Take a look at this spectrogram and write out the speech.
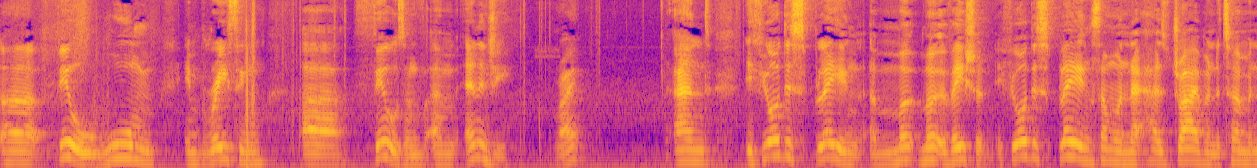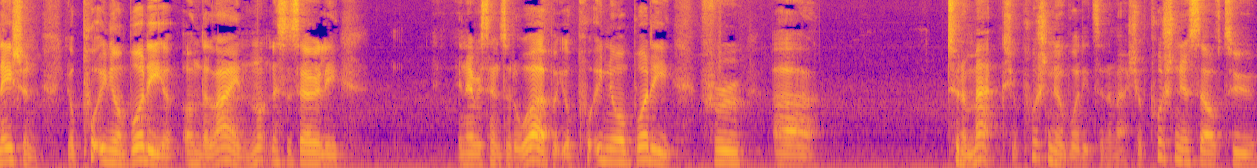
uh, feel warm, embracing uh, feels and um, energy, right? And if you're displaying a mo- motivation, if you're displaying someone that has drive and determination, you're putting your body on the line, not necessarily in every sense of the word, but you're putting your body through uh, to the max. You're pushing your body to the max. You're pushing yourself to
